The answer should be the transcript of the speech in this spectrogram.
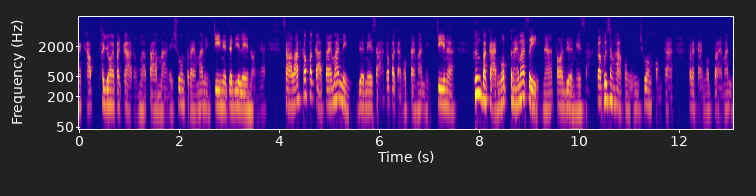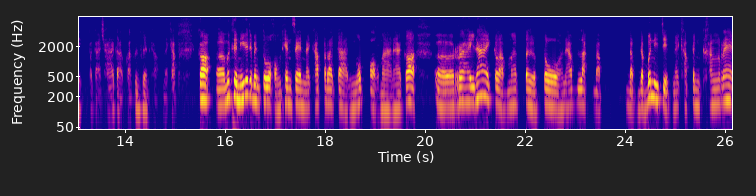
นะครับทยอยประกาศออกมาตามมาในช่วงไตรมาสหนึ่งจีนเนี่ยจะดีเลย์หน่อยนะสหรัฐเขาประกาศไตรมาสหนึ่งเดือนเมษาก็ประกาศงบไตรมาสหนึ่งจีนอะเพิ่งประกาศงบไตรมาสสี่นะตอนเดือนเมษาก็พฤษภาคมเป็นช่วงของการประกาศงบไตรมาสหนึ่งประกาศช้ากับกับเพื่อนๆเขานะครับก็เมื่อคืนนี้ก็จะเป็นตัวของเทนเซ็นนะครับประกาศงบออกมานะฮะก็รายได้กลับมาเติบโตนะครับหลักแบบ แบบดับเบิลดิจิตนะครับเป็นครั้งแรก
